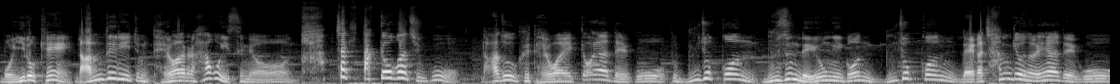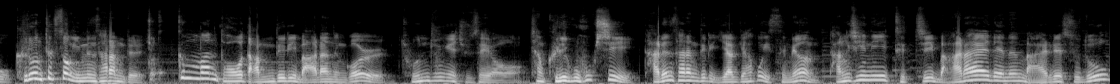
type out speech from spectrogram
뭐 이렇게 남들이 좀 대화를 하고 있으면 갑자기 딱 껴가지고 나도 그 대화에 껴야 되고 또 무조건 무슨 내용이건 무조건 내가 참견을 해야 되고 그런 특성 있는 사람들 조금만 더 남들이 말하는 걸 존중해 주세요. 참 그리고 혹시 다른 사람들이 이야기하고 있으면 당신이 듣지 말아야 되는 말일 수도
